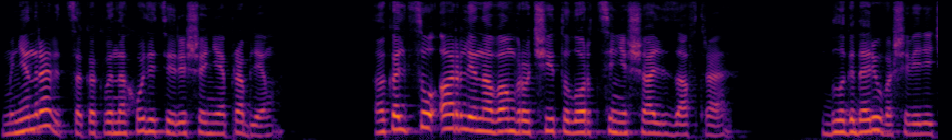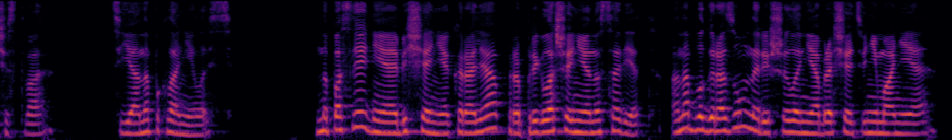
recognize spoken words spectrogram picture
Мне нравится, как вы находите решение проблем. А кольцо Арлина вам вручит лорд Синишаль завтра. Благодарю, ваше величество. Тьяна поклонилась. На последнее обещание короля про приглашение на совет она благоразумно решила не обращать внимания.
